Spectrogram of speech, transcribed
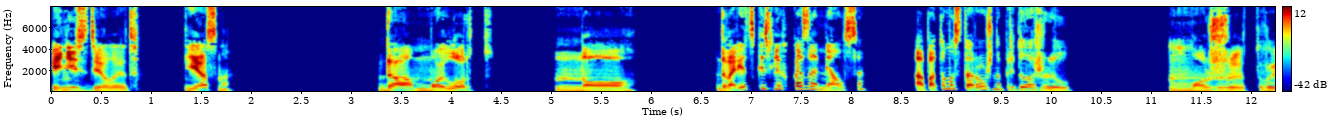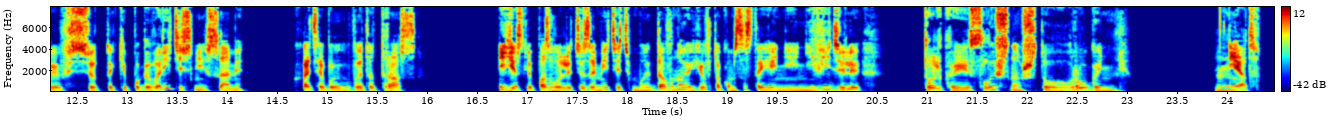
И не сделает. Ясно? Да, мой лорд, но... Дворецкий слегка замялся, а потом осторожно предложил. «Может, вы все-таки поговорите с ней сами? Хотя бы в этот раз. Если позволите заметить, мы давно ее в таком состоянии не видели. Только и слышно, что ругань...» «Нет», —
